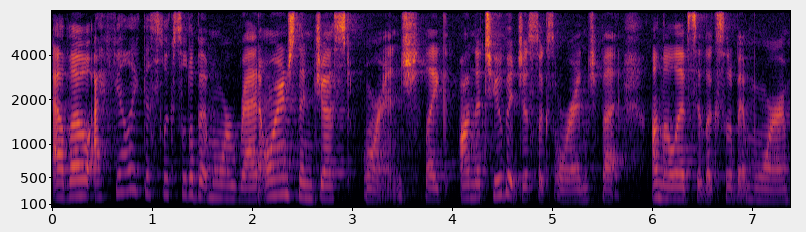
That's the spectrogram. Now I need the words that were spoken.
Although I feel like this looks a little bit more red orange than just orange. Like on the tube, it just looks orange, but on the lips, it looks a little bit more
